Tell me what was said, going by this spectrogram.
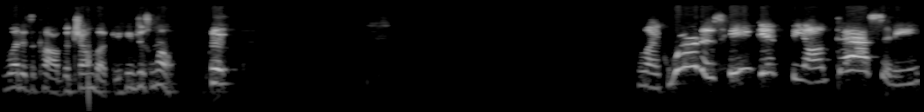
What is it called? The chum bucket. He just won't. like, where does he get the audacity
